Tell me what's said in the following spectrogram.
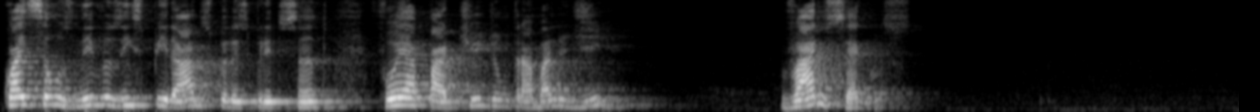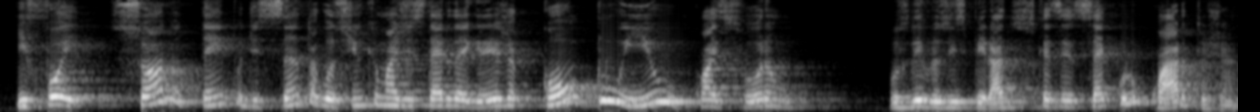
Quais são os livros inspirados pelo Espírito Santo? Foi a partir de um trabalho de vários séculos. E foi só no tempo de Santo Agostinho que o magistério da igreja concluiu quais foram os livros inspirados, quer dizer, século IV já.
